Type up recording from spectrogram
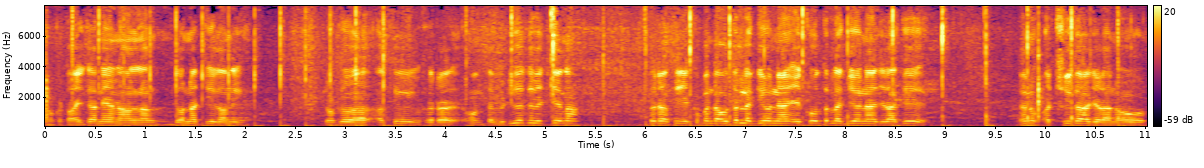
ਔਰ ਕਟਾਈ ਕਰਨੇ ਆ ਨਾਲ ਨਾਲ, ਦੋਨਾਂ ਚੀਜ਼ਾਂ ਦੀ। ਕਿਉਂਕਿ ਅਸੀਂ ਫਿਰ ਹੁਣ ਤਾਂ ਵੀਡੀਓ ਦੇ ਵਿੱਚ ਨਾ, ਫਿਰ ਅਸੀਂ ਇੱਕ ਬੰਦਾ ਉਧਰ ਲੱਗੇ ਹੁੰਦੇ ਆ, ਇੱਕ ਉਧਰ ਲੱਗੇ ਹੁੰਦੇ ਆ, ਜਿਹੜਾ ਕਿ ਇਹਨੂੰ ਅੱਛੀ ਤਰ੍ਹਾਂ ਜਿਹੜਾ ਨਾ ਉਹ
